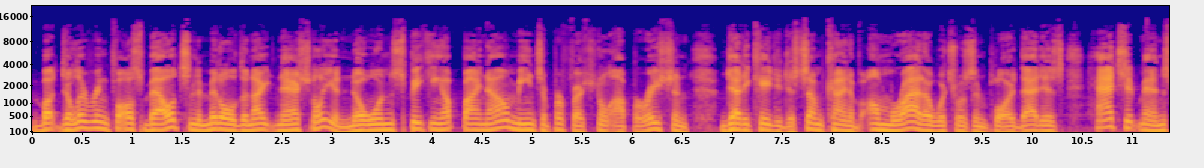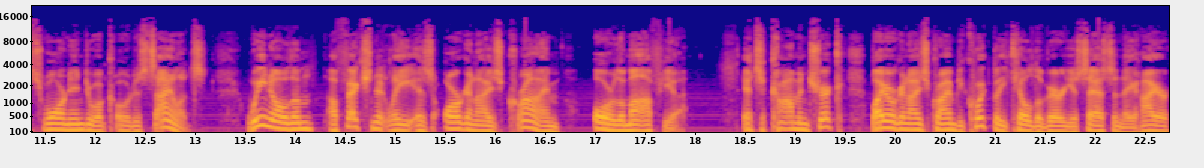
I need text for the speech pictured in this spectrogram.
but delivering false ballots in the middle of the night nationally and no one speaking up by now means a professional operation dedicated to some kind of omertà which was employed, that is, hatchet men sworn into a code of silence. We know them affectionately as organized crime or the mafia. It's a common trick by organized crime to quickly kill the very assassin they hire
